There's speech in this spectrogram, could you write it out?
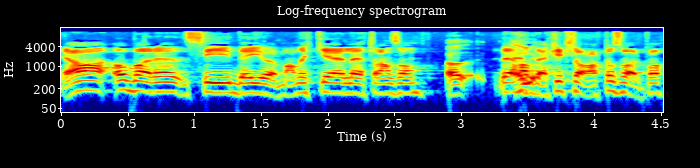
Ja, og bare si 'det gjør man ikke', eller et eller annet sånt. Det hadde jeg ikke klart å svare på.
